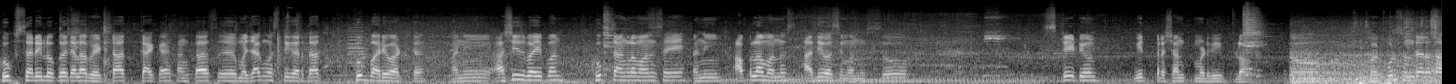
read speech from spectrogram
खूप सारे लोक त्याला भेटतात. काय काय सांगतात मजाक मस्ती करतात. खूप भारी वाटतं. आणि आशिष भाई पण खूप चांगला माणूस आहे आणि आपला माणूस आदिवासी माणूस. So stay tune with Prashant Madvi blog भरपूर सुंदर असा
